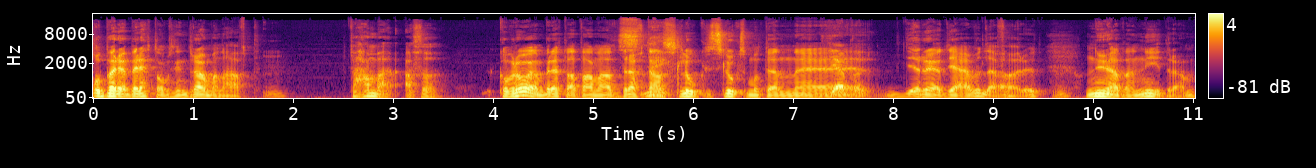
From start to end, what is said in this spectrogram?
och började berätta om sin dröm han har haft. För han bara, alltså... Kommer du ihåg han berättade att han hade drömt han slog, slogs mot en eh, Djävul. röd djävul där förut. Nu hade han en ny dröm.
